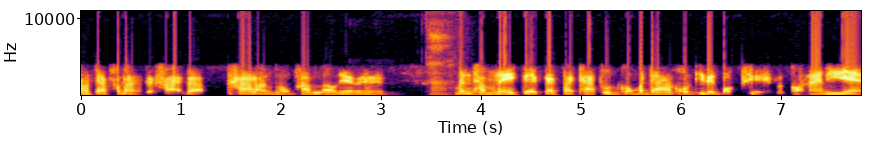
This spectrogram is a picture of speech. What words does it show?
นอกจากฝรั่งจะขายแบบค่าล้างสองพันแล้วเนี่ยนะฮะมันทำให้เกิดการตัดขาดทุนของบรรดาคนที่เล่น block trade แล้วก่อนหน้านี้เนี่ย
